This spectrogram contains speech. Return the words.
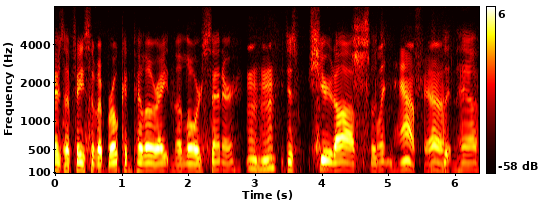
There's a face of a broken pillow right in the lower center. Mm-hmm. You just sheared off, so it's Split in half, yeah. split in half.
